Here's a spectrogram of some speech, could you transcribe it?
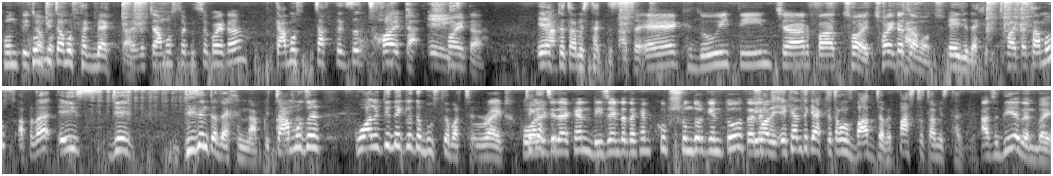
খুন্তি চামচ। থাকবে একটা। তাহলে চামচ থাকতেছে কয়টা? চামচ থাকতেছে ছয়টা এই ছয়টা। এই একটা চামচ থাকতেছে। আচ্ছা এক দুই তিন চার পাঁচ ছয়। ছয়টা হ্যাঁ, চামচ। এই যে দেখেন ছয়টা চামচ। আপনারা এই যে ডিজাইনটা দেখেন না আপনি চামচের কোয়ালিটি দেখলে তো বুঝতে পারছেন। রাইট কোয়ালিটি দেখেন ডিজাইনটা দেখেন খুব সুন্দর কিন্তু তাহলে সরি এখান থেকে একটা চামচ বাদ যাবে পাঁচটা চামচ থাকবে। আচ্ছা দিয়ে দেন ভাই।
